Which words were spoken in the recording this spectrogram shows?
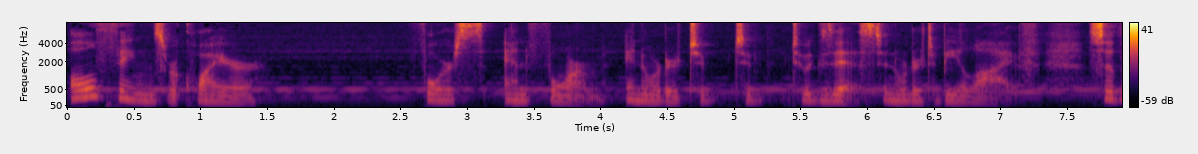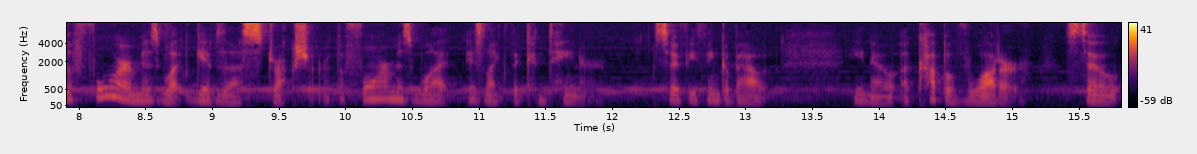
All things require force and form in order to, to, to exist, in order to be alive. So the form is what gives us structure. The form is what is like the container. So if you think about, you know, a cup of water, so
